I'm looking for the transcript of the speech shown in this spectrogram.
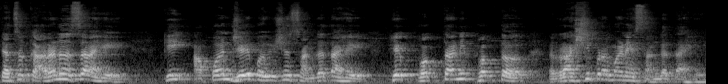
त्याचं कारण असं आहे की आपण जे भविष्य सांगत आहे हे फक्त आणि फक्त राशीप्रमाणे सांगत आहे.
